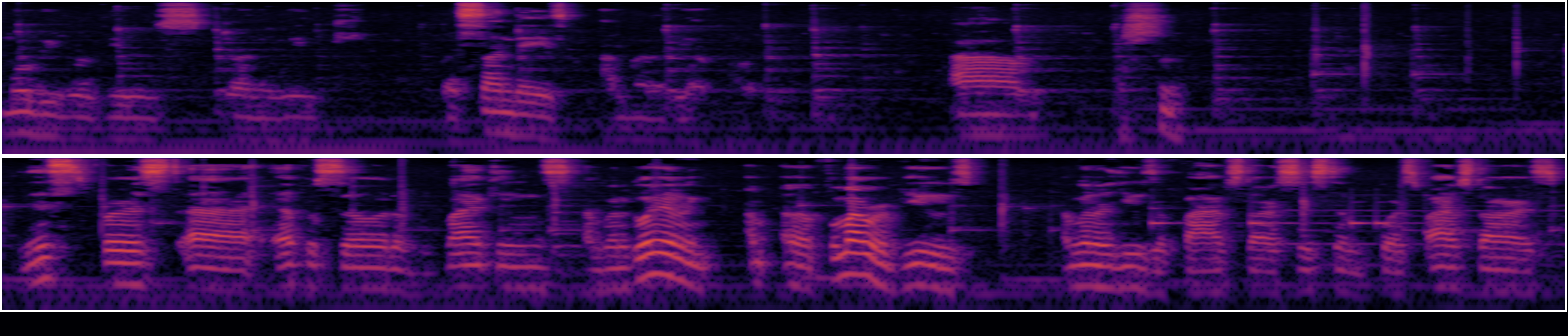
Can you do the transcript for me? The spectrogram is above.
movie reviews during the week. But Sundays, I'm to be uploading. Um, this first uh, episode of Vikings, I'm to go ahead and uh, for my reviews, I'm to use a five star system. Of course, five stars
